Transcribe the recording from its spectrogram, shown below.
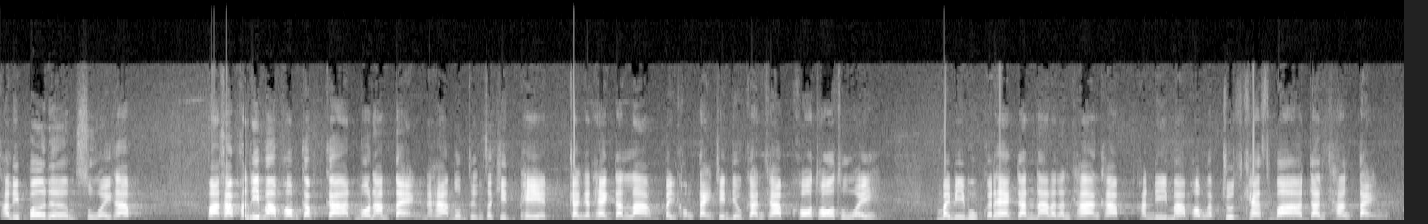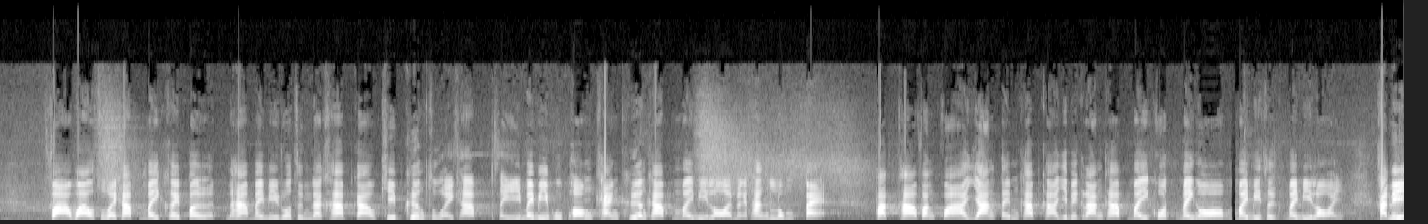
คาลิปเปอร์เดิมสวยครับมาครับคันนี้มาพร้อมกับกาดหม้อน้ำแต่งนะฮะรวมถึงสคิดเพจการกระแทกด้านล่างเป็นของแต่งเช่นเดียวกันครับคอท่อสวย ไม่มีบุบกระแทกด้านหน้าและด้านข้างครับคันนี้มาพร้อมกับชุดแคสบาร์ด้านข้างแต่ง ฝาวาล์วสวยครับ ไม่เคยเปิดนะฮะไม่มีรั่วซึมนะครับกาวคีบเครื่องสวยครับ สีไม่มีผุพองแข็งเครื่องครับ ไม่มีรอยแม้กระทั่งล้มแปะ พักเท้าฝั่งขวายางเต็มครับ ขายืดไปกลางครับ ไม่คดไม่งอ ไม่มีสึกไม่มีรอย คันนี้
